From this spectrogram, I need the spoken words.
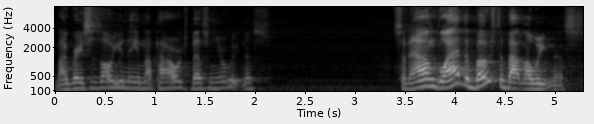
my grace is all you need, my power works best in your weakness. So now I'm glad to boast about my weakness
